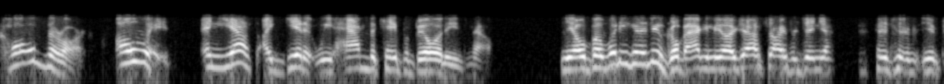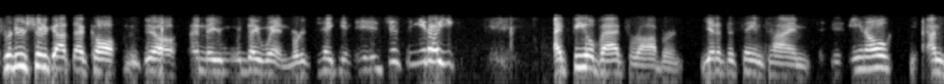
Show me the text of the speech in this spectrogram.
calls there are. Always. And yes, I get it. We have the capabilities now. You know, but what are you going to do? Go back and be like, yeah, sorry, Virginia. Purdue should have got that call. You know, and they they win. We're taking. It's just you know, you, I feel bad for Auburn. Yet at the same time, you know, I'm.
